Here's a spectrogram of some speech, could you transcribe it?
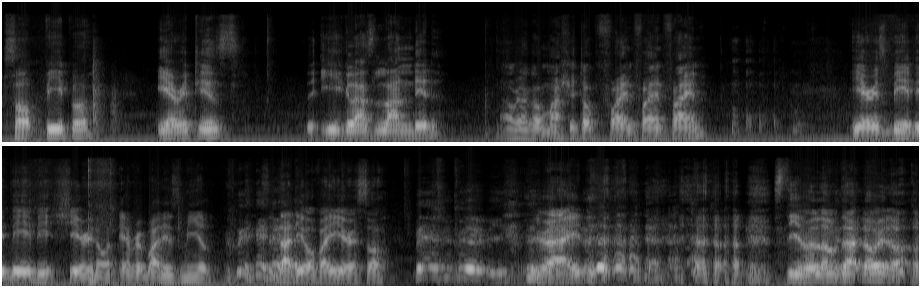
So people, here it is. The eagle has landed. And we are gonna mash it up fine, fine, fine. Here is baby baby sharing out everybody's meal. So daddy over here, so. Baby, baby. Right. Steve will love that now, you know.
